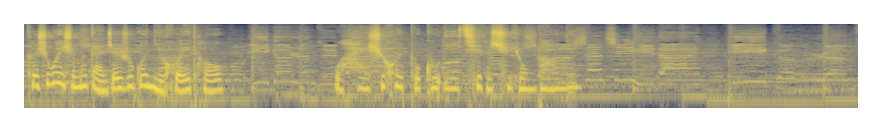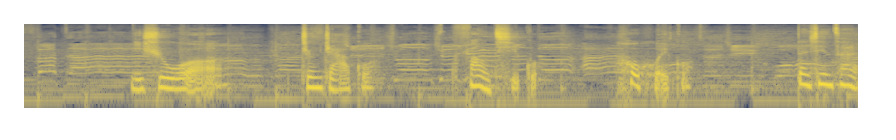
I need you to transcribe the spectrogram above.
可是为什么感觉如果你回头，我还是会不顾一切的去拥抱你？你是我挣扎过、放弃过、后悔过。但现在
